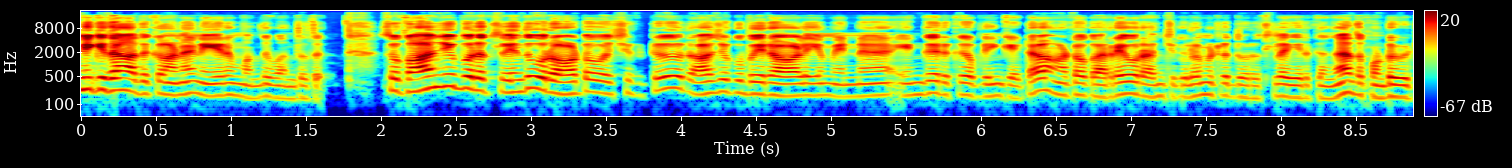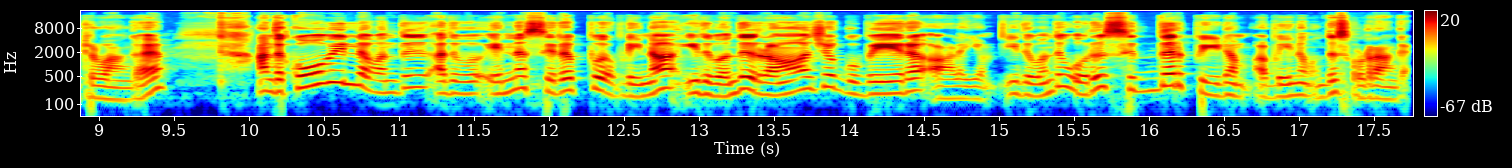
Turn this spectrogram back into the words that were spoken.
இன்றைக்கி தான் அதுக்கான நேரம் வந்து வந்தது. ஸோ காஞ்சிபுரத்துலேருந்து ஒரு ஆட்டோ வச்சுக்கிட்டு ராஜகுபேர ஆலயம் என்ன எங்கே இருக்குது அப்படின்னு கேட்டால் ஆட்டோக்காரரே ஒரு அஞ்சு கிலோமீட்டர் தூரத்தில் இருக்குங்க. அதை கொண்டு விட்டுருவாங்க. அந்த கோவிலில் வந்து அது என்ன சிறப்பு அப்படின்னா இது வந்து ராஜகுபேர ஆலயம். இது வந்து ஒரு சித்தர் பீடம் அப்படின்னு வந்து சொல்கிறாங்க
